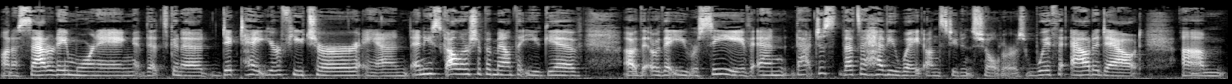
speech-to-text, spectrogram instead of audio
on a Saturday morning that's going to dictate your future and any scholarship amount that you give uh, or that you receive, and that just that's a heavy weight on students' shoulders, without a doubt. Um,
